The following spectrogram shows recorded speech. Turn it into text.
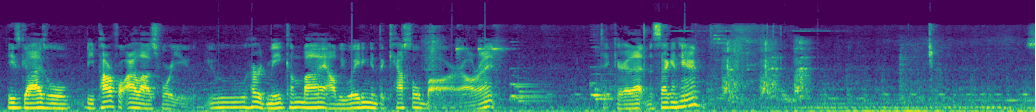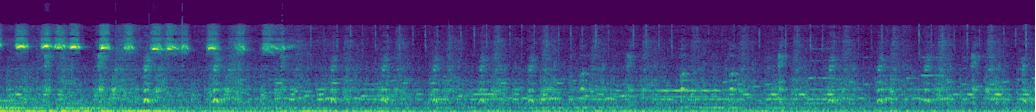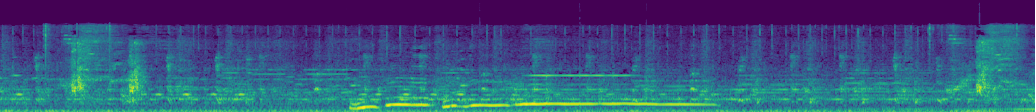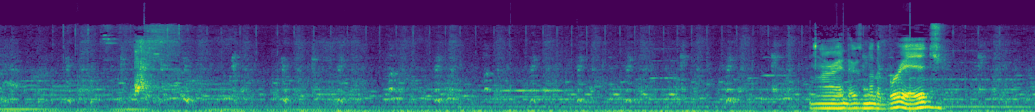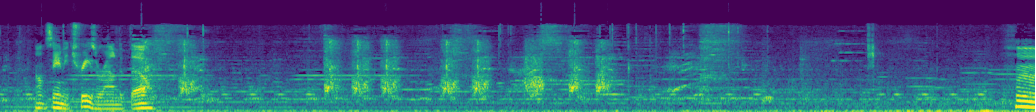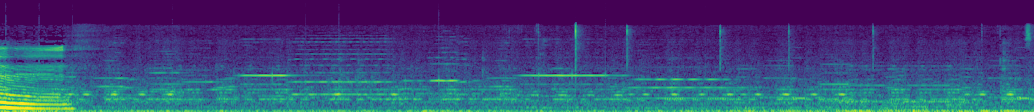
These guys will be powerful allies for you. You heard me. Come by. I'll be waiting at the castle bar. Alright? Take care of that in a second here. Alright, there's another bridge. I don't see any trees around it though. Hmm.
